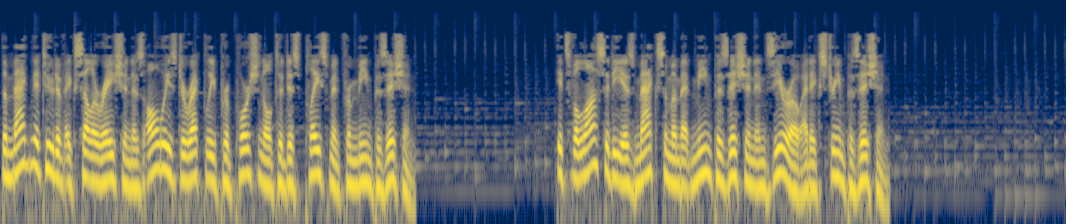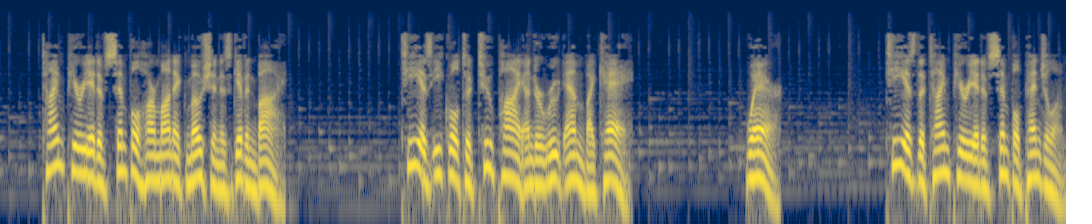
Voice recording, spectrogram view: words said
The magnitude of acceleration is always directly proportional to displacement from mean position. Its velocity is maximum at mean position and zero at extreme position. Time period of simple harmonic motion is given by t is equal to 2 pi under root m by k, where t is the time period of simple pendulum,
